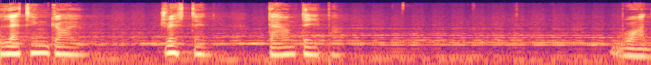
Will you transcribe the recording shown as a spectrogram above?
letting go, drifting down deeper. One,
